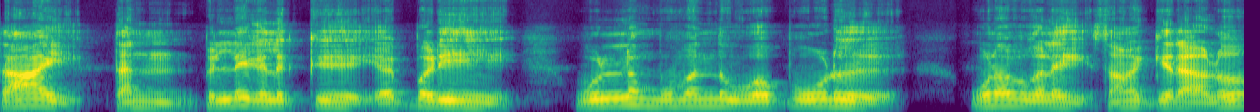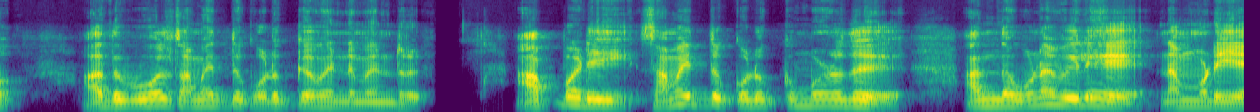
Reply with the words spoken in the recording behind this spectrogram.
தாய் தன் பிள்ளைகளுக்கு எப்படி உள்ளம் உவந்து உவப்போடு உணவுகளை சமைக்கிறாளோ அதுபோல் சமைத்து கொடுக்க வேண்டும் என்று அப்படி சமைத்து கொடுக்கும் பொழுது அந்த உணவிலே நம்முடைய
